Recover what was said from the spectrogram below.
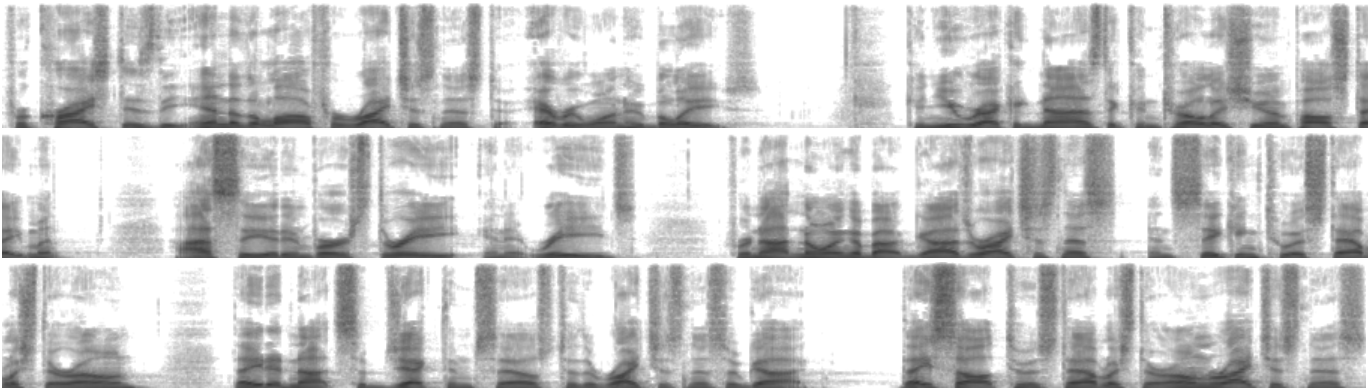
For Christ is the end of the law for righteousness to everyone who believes. Can you recognize the control issue in Paul's statement? I see it in verse 3, and it reads, for not knowing about God's righteousness and seeking to establish their own, they did not subject themselves to the righteousness of God. They sought to establish their own righteousness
